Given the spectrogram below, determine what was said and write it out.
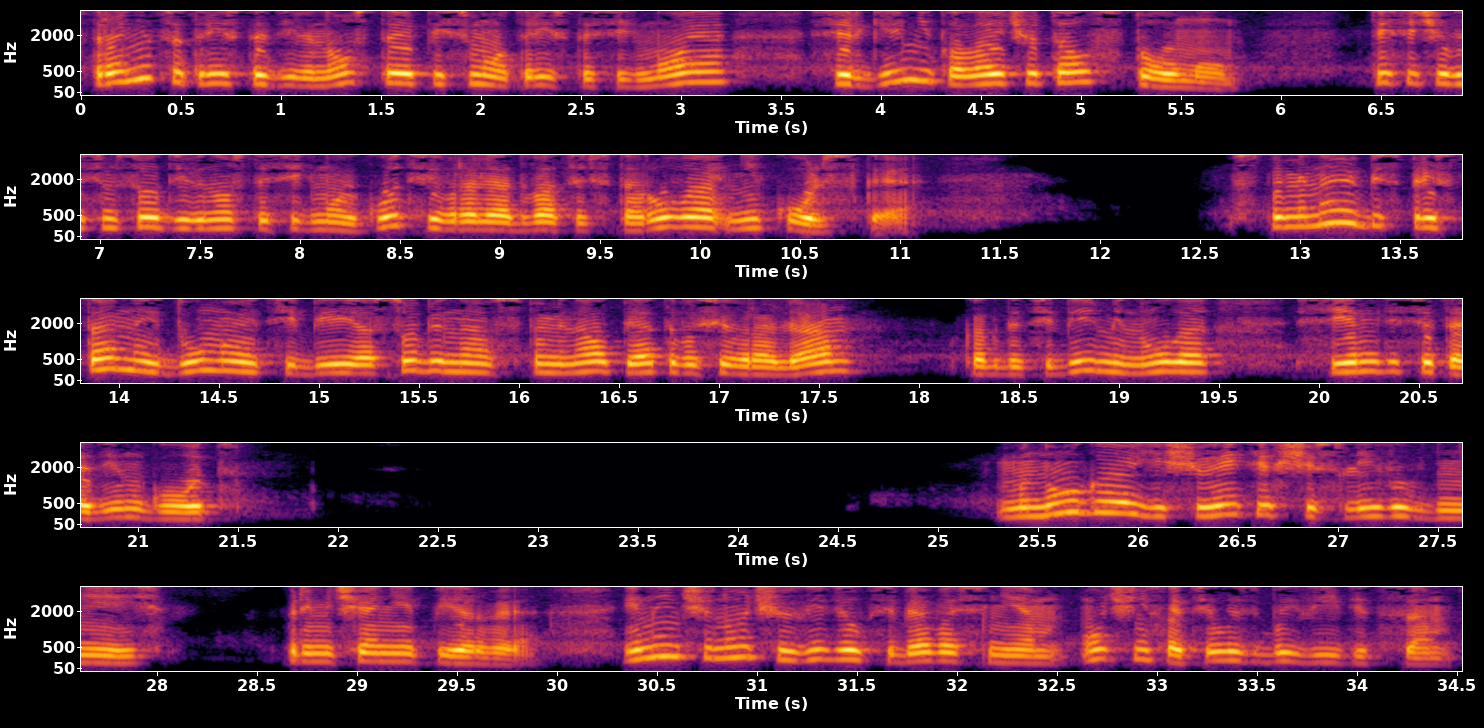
Страница 390, письмо 307 Сергею Николаевичу Толстому. 1897 год, февраля 22 Никольская. Вспоминаю беспрестанно и думаю о тебе, и особенно вспоминал 5 февраля, когда тебе минуло 71 год. Много еще этих счастливых дней. Примечание первое. И нынче ночью видел тебя во сне. Очень хотелось бы видеться.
